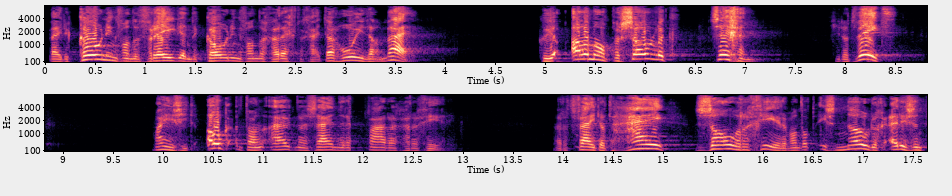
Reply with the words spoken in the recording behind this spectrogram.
Bij de koning van de vrede en de koning van de gerechtigheid. Daar hoor je dan bij. Kun je allemaal persoonlijk zeggen. Als je dat weet. Maar je ziet ook dan uit naar zijn rechtvaardige regering. Naar het feit dat hij zal regeren, want dat is nodig. Er is een,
